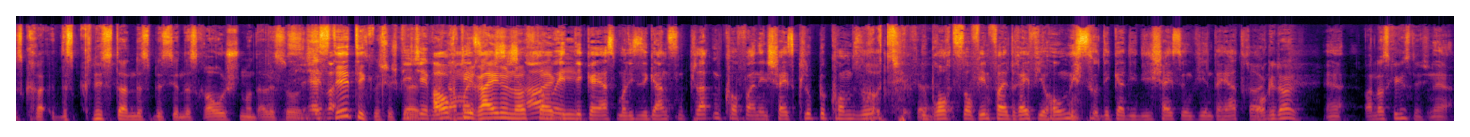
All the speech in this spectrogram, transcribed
Das, das Knistern, das bisschen, das Rauschen und alles so. Ästhetik. Richtig geil. DJ war Auch die reine Nostalgie. Arbeit, Dicker, erstmal diese ganzen Plattenkoffer an den scheiß Club bekommen. So. Oh, du brauchst auf jeden Fall drei, vier Homies, so Dicker, die die Scheiße irgendwie hinterher tragen. Original. Ja. Anders ging's nicht. Ja.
